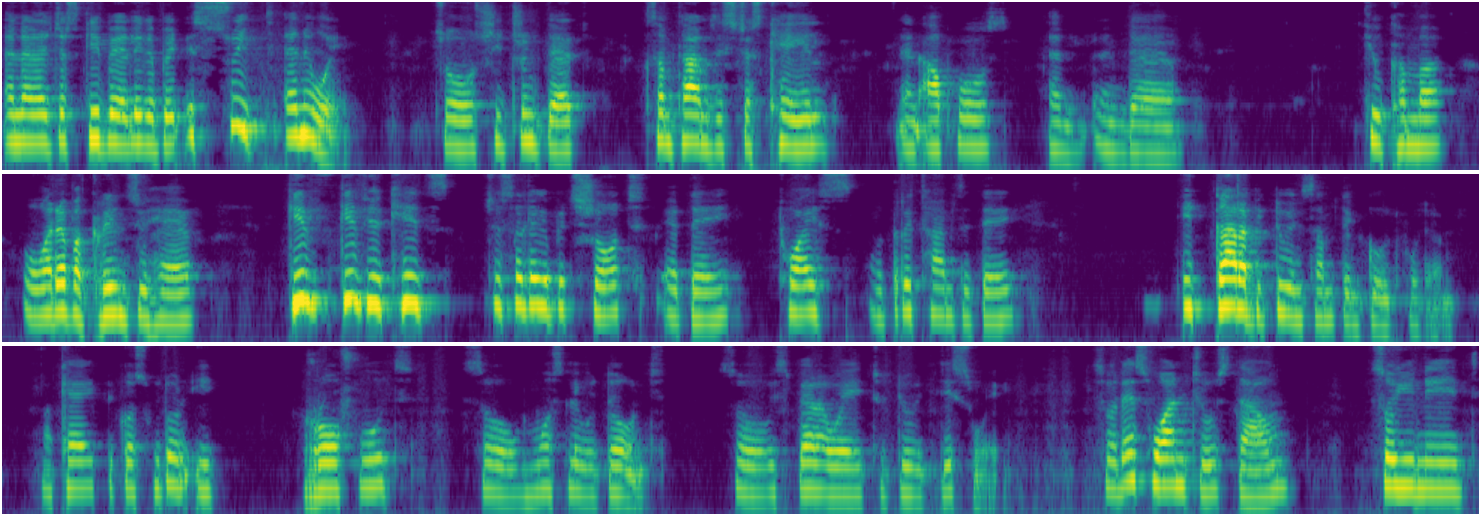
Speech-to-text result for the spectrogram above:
and then I just give her a little bit. It's sweet anyway, so she drink that. Sometimes it's just kale and apples and and uh, cucumber or whatever greens you have. Give give your kids just a little bit short a day, twice or three times a day. It gotta be doing something good for them, okay? Because we don't eat raw food, so mostly we don't. So it's better way to do it this way. So that's one juice down. So you need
